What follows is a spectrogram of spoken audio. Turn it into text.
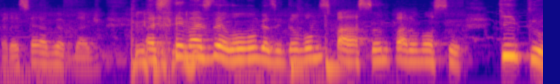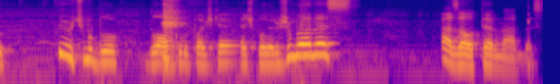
cara. Essa é a verdade. Mas sem mais delongas, então vamos passando para o nosso quinto e último bloco, bloco do podcast Poleiros Humanas, as alternadas.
